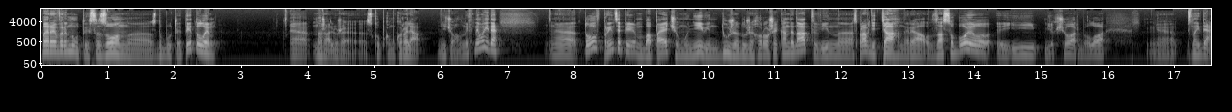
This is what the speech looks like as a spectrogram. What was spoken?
перевернути сезон, здобути титули. На жаль, уже з Кубком Короля нічого в них не вийде. е, То, в принципі, Мбапе, чому ні, він дуже-дуже хороший кандидат. Він е, справді тягне Реал за собою, і якщо Арбело е, знайде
